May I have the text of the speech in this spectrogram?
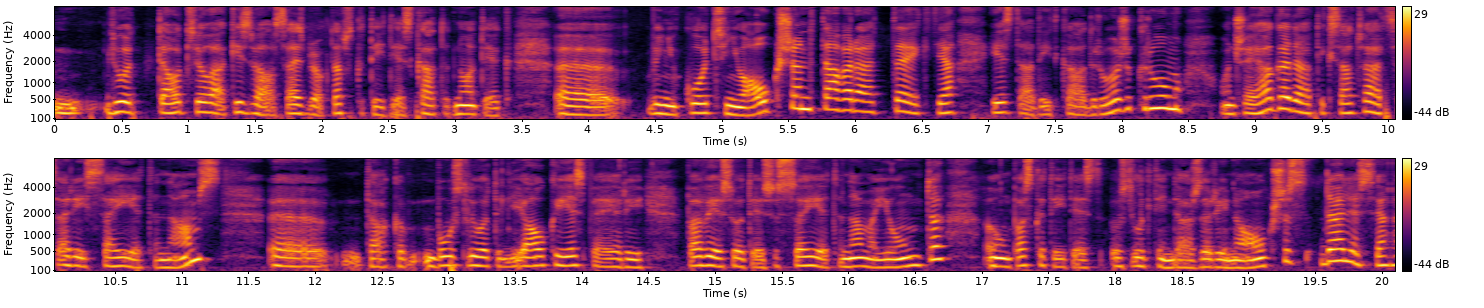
ļoti daudz cilvēku izvēlas aizbraukt, apskatīties, kā tad notiek uh, viņu kociņu augšana, tā varētu teikt, ja, iestādīt kādu rožu krūmu. Un šajā gadā tiks atvērts arī sajieta nams. Uh, tā ka būs ļoti jauka iespēja arī paviesoties uz sajieta nama jumta un paskatīties uz likteņdārzu arī no augšas daļas. Ja,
